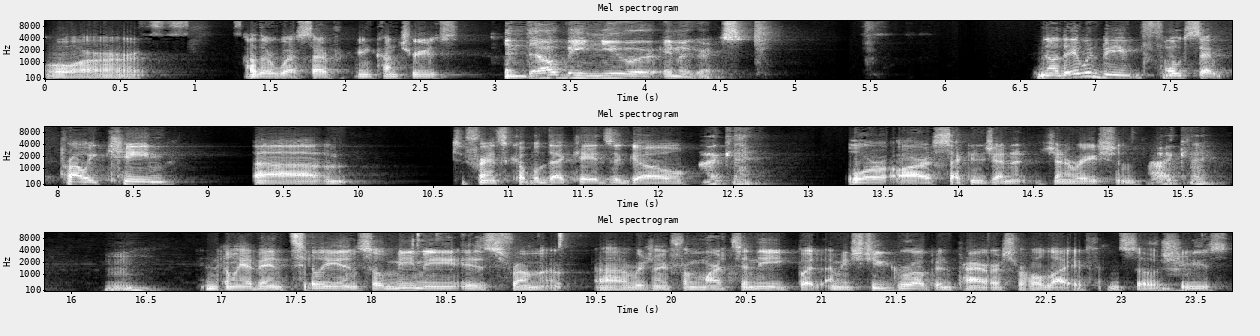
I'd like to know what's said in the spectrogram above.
or other West African countries. And they'll be newer immigrants. No, they would be folks that probably came um, to France a couple decades ago. Okay. Or are second gen- generation. Okay. Mm. And then we have Antillean. So Mimi is from uh, originally from Martinique, but I mean she grew up in Paris her whole life, and so mm. she's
